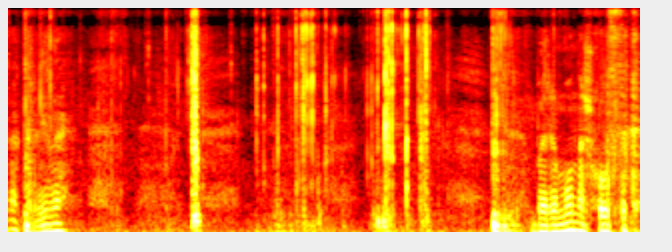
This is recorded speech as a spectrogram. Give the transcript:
Закрили. Беремо наш холстик.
